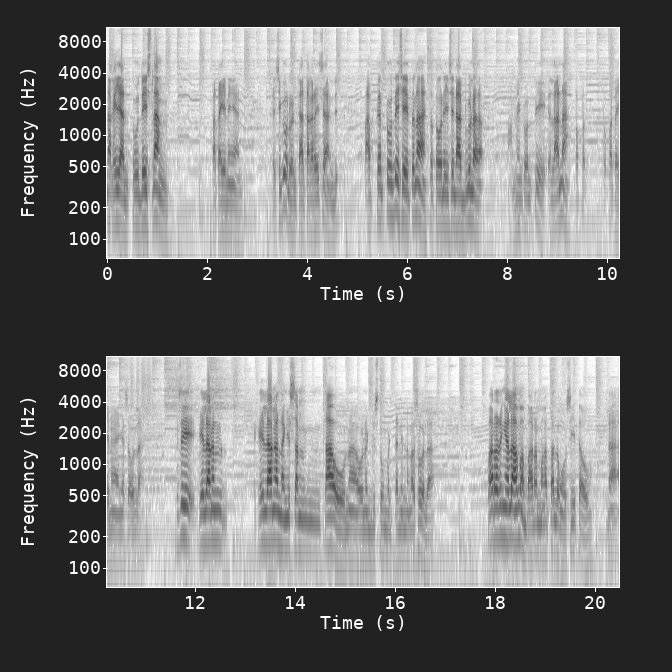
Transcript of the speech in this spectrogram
nakayan, two days lang, patay na yan. Eh siguro, nagtataka rin siya. After two days, ito na, totoo na yung sinabi ko na, amin konti, wala na, papatay na nga sa wala. Kasi kailangan, kailangan ng isang tao na o nang gustong magtanim ng asola, para rin halaman, para mga talong o sitaw, na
